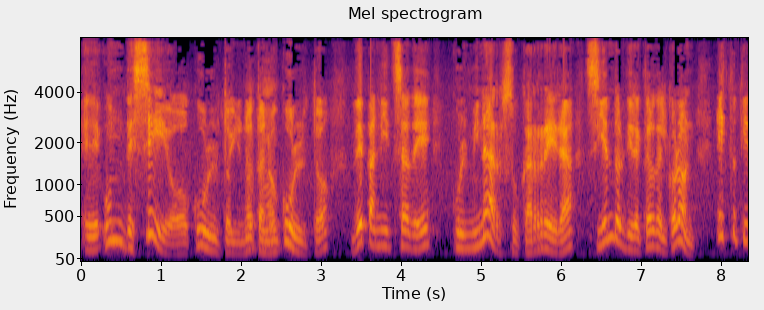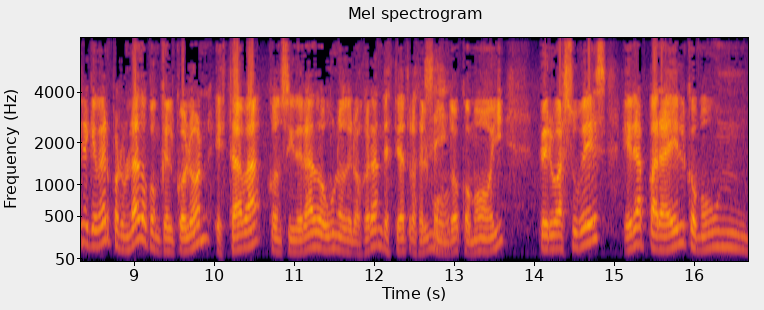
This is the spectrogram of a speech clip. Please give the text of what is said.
eh, un deseo oculto y no tan oculto de Panizza de culminar su carrera siendo el director del Colón. Esto tiene que ver, por un lado, con que el Colón estaba considerado uno de los grandes teatros del Sí. mundo, como hoy, pero a su vez era para él como un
